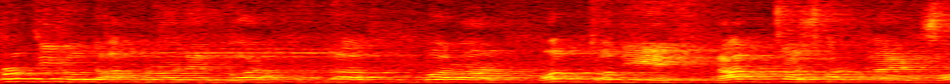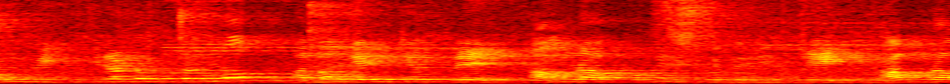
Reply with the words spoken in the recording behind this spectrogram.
প্রতিরোধ আন্দোলনের করার মধ্য দিয়ে রাজ্য সরকারের সম্বিত ফিরানোর জন্য এবং এই ক্ষেত্রে আমরা প্রতিশ্রুতি দিচ্ছি, আমরা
